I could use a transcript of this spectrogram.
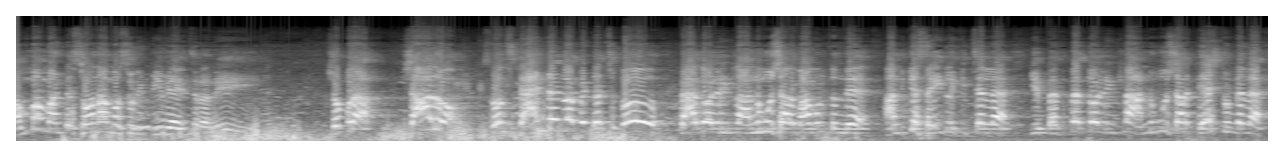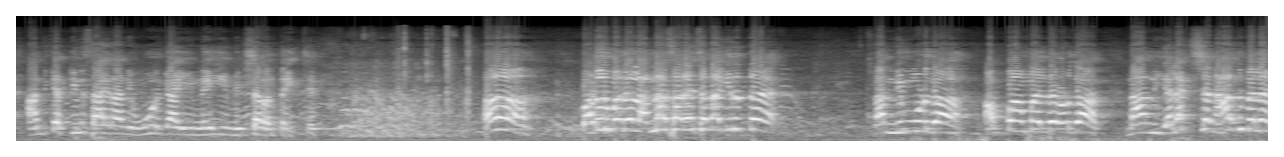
అమ్మమ్మ అంటే సోనా మసూరి బీమే ఇచ్చారా శుభ్ర షారు రెండు స్టాండర్డ్లో పెట్టచ్చు గో పేదోళ్ళ ఇంట్లో అన్నమూసారు బాగుంటుంది అందుకే సైడ్లకి ఇచ్చేలే ఈ పెద్ద పెద్దోళ్ళ ఇంట్లో అన్నమూసారు టేస్ట్ ఉండలే అందుకే తిని సాయరాని ఊరుగాయి నెయ్యి ಮಿಕ್ಸರ್ ಅಂತ ಇಚ್ಛೆ ಬಡವ್ರ ಮನೇಲಿ ಅನ್ನ ಸಾರೇ ಚೆನ್ನಾಗಿರುತ್ತೆ ನಾನು ನಿಮ್ಮ ಹುಡುಗ ಅಪ್ಪ ಅಮ್ಮ ಇಲ್ದಾರ ಹುಡುಗ ನಾನು ಎಲೆಕ್ಷನ್ ಆದ್ಮೇಲೆ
